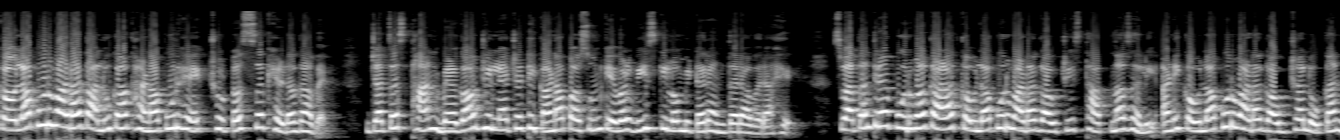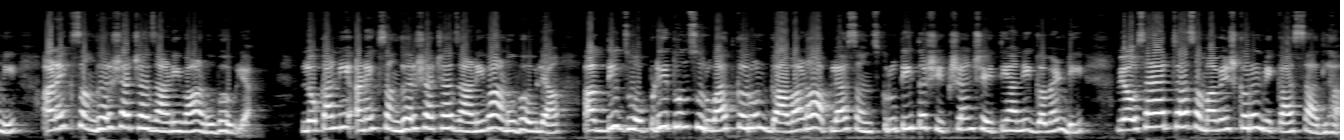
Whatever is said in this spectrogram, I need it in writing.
कौलापूरवाडा तालुका खानापूर हे एक छोटंसं खेडं गाव आहे ज्याचं स्थान बेळगाव जिल्ह्याच्या ठिकाणापासून केवळ वीस किलोमीटर अंतरावर आहे. स्वातंत्र्यपूर्व काळात कौलापूरवाडा गावची स्थापना झाली आणि कौलापूरवाडा गावच्या लोकांनी अनेक संघर्षाच्या जाणीवा अनुभवल्या. लोकांनी अनेक संघर्षाच्या जाणीवा अनुभवल्या अगदी झोपडीतून सुरुवात करून गावानं आपल्या संस्कृतीत शिक्षण शेती आणि गवंडी व्यवसायाचा समावेश करून विकास साधला.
